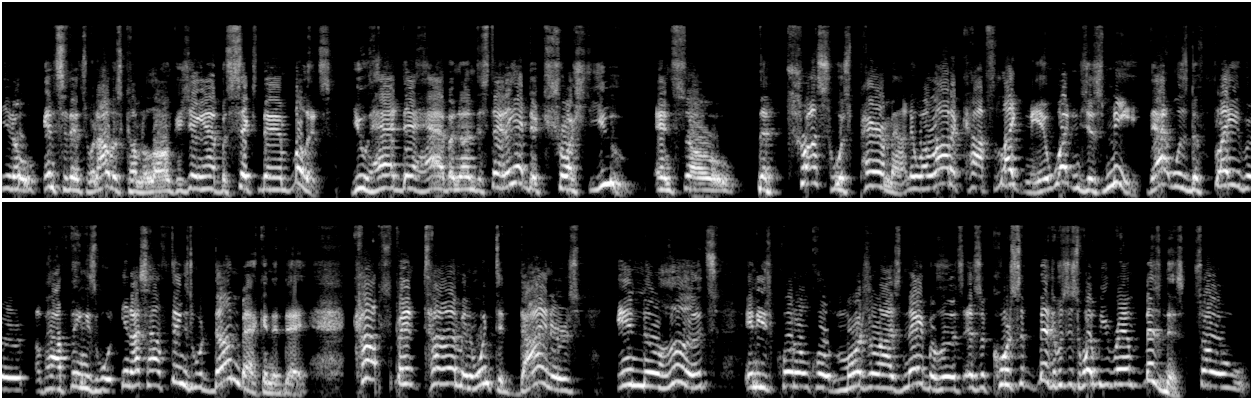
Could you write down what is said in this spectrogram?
you know, incidents when I was coming along because you ain't have but six damn bullets. You had to have an understanding. They had to trust you. And so the trust was paramount. There were a lot of cops like me. It wasn't just me. That was the flavor of how things were, you know, that's how things were done back in the day. Cops spent time and went to diners in the hoods in these quote unquote marginalized neighborhoods as a course of business. It was just the way we ran business. So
